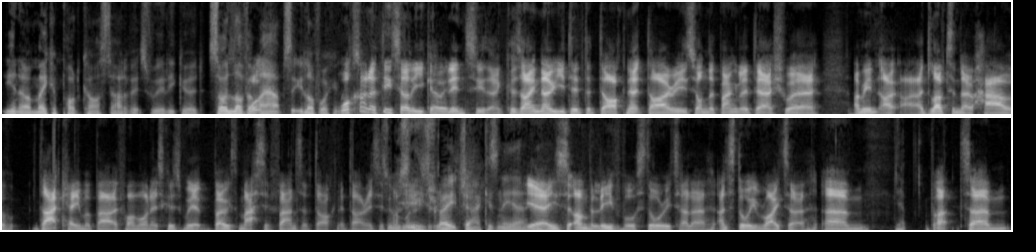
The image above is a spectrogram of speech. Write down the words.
you know, make a podcast out of it. it's really good. So I love it. What, I absolutely love working. What kind it. of detail are you going into then? Because I know you did the Darknet Diaries on the Bangladesh, where I mean, I, would love to know how that came about. If I'm honest, because we're both massive fans of Darknet Diaries. He's great, Jack, isn't he? Yeah. yeah, he's an unbelievable storyteller and story writer. Um, Yep. But um,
